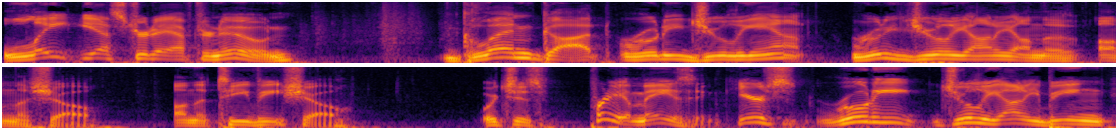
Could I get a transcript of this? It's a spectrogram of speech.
late yesterday afternoon, Glenn got Rudy Giuliani, Rudy Giuliani on the on the show, on the TV show, which is pretty amazing. Here's Rudy Giuliani being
